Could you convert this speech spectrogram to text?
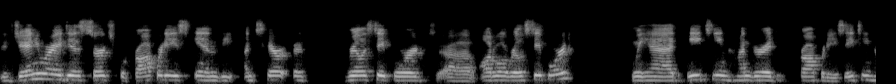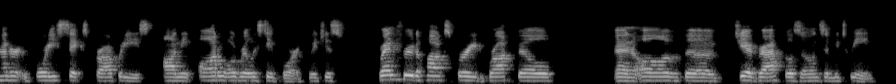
in January, I did a search for properties in the Ontario uh, Real Estate Board, uh, Ottawa Real Estate Board. We had 1,800 properties, 1,846 properties on the Ottawa Real Estate Board, which is Renfrew to Hawkesbury to Brockville and all of the geographical zones in between.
